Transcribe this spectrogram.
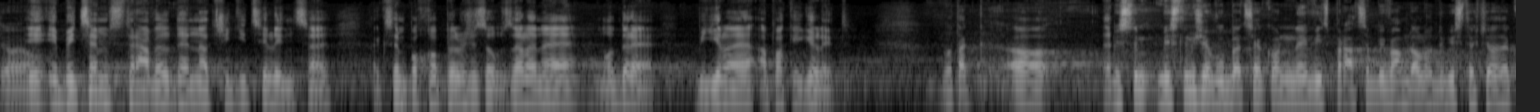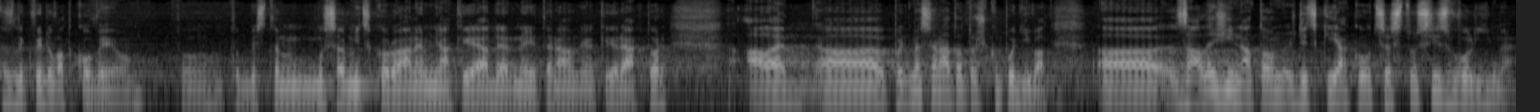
Jo, jo. I, I byť jsem strávil den na třídící lince, tak jsem pochopil, že jsou zelené, modré, bílé a pak igelit. No tak uh, myslím, myslím, že vůbec jako nejvíc práce by vám dalo, kdybyste chtěli jako zlikvidovat kovy, jo? To, to byste musel mít skoro, já nevím, nějaký jaderný, teda nějaký reaktor. Ale uh, pojďme se na to trošku podívat. Uh, záleží na tom vždycky, jakou cestu si zvolíme.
